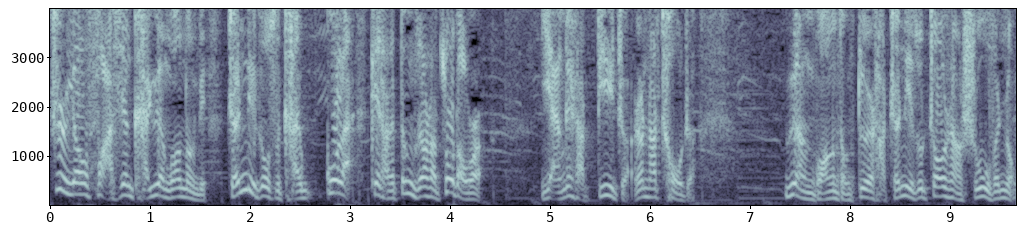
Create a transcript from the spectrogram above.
只要发现开远光灯的，真的就是开过来，给他个凳子让他坐到位儿，烟给他递着，让他抽着，远光灯对着他，真的就照上十五分钟。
